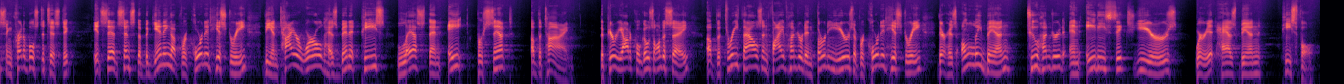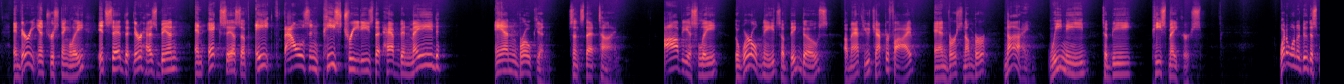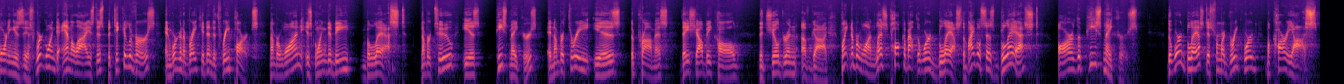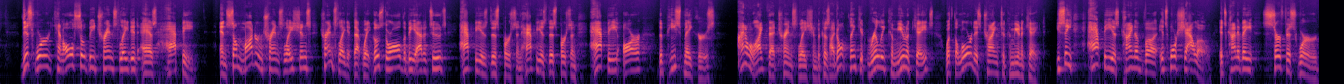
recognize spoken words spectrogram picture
this incredible statistic. It said since the beginning of recorded history, the entire world has been at peace less than 8% of the time. The periodical goes on to say of the 3,530 years of recorded history, there has only been 286 years where it has been peaceful. And very interestingly, it said that there has been an excess of 8,000 peace treaties that have been made and broken since that time. Obviously, the world needs a big dose of Matthew chapter 5 and verse number 9. We need to be peacemakers. What I want to do this morning is this we're going to analyze this particular verse and we're going to break it into three parts. Number one is going to be blessed, number two is peacemakers, and number three is the promise they shall be called the children of God. Point number one, let's talk about the word blessed. The Bible says, Blessed are the peacemakers. The word blessed is from a Greek word makarios. This word can also be translated as happy. And some modern translations translate it that way. It goes through all the Beatitudes. Happy is this person, happy is this person, happy are the peacemakers. I don't like that translation because I don't think it really communicates what the Lord is trying to communicate. You see, happy is kind of, uh, it's more shallow. It's kind of a surface word.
